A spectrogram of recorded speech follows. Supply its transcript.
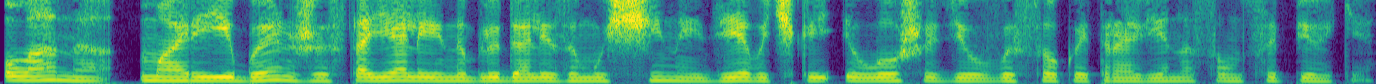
Лана, Мари и Бенжи стояли и наблюдали за мужчиной, девочкой и лошадью в высокой траве на солнцепёке.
